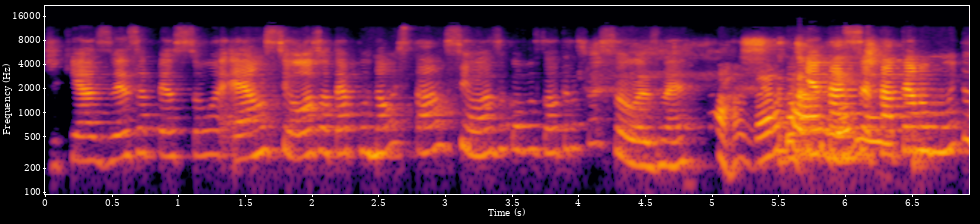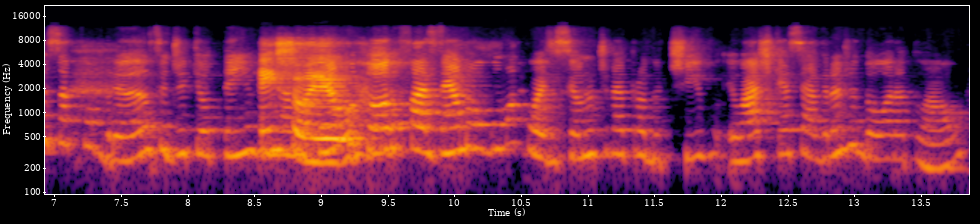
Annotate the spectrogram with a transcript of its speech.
de que às vezes a pessoa é ansiosa até por não estar ansiosa como as outras pessoas, né? Ah, verdade. Porque tá, você está tendo muito essa cobrança de que eu tenho que estar o tempo todo fazendo alguma coisa. Se eu não estiver produtivo, eu acho que essa é a grande dor atual,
